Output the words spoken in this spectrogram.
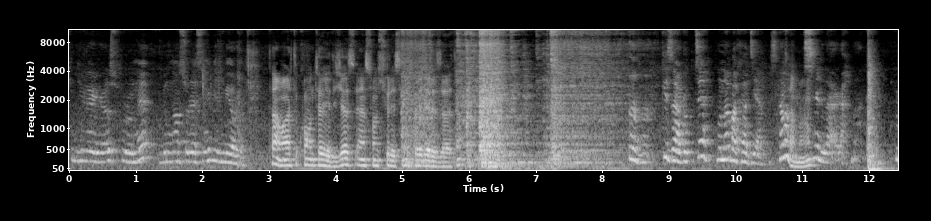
Şimdi veriyoruz fırını. Bundan süresini bilmiyorum. Tamam artık kontrol edeceğiz. En son süresini söyleriz zaten. Aha, Kızardıkça buna bakacağız. Tamam. Tamam. Bismillahirrahmanirrahim. Hı.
